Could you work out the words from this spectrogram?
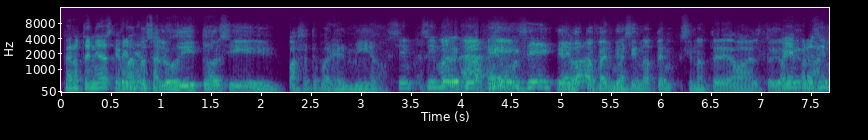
Pero tenías. Te tenías- mando saluditos y pásate por el mío. Sí, sí, man- ah, sí, Y no te ofendías si no te, si no te daba el tuyo. Oye, pero si,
